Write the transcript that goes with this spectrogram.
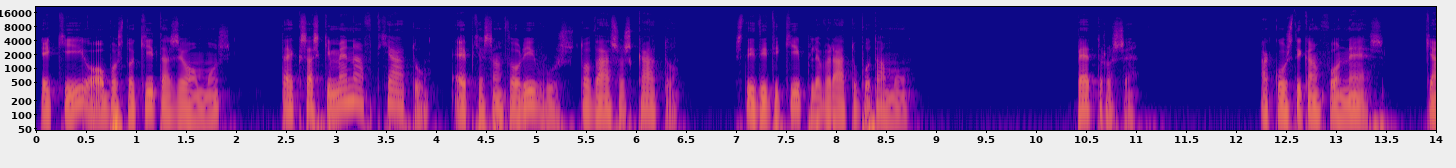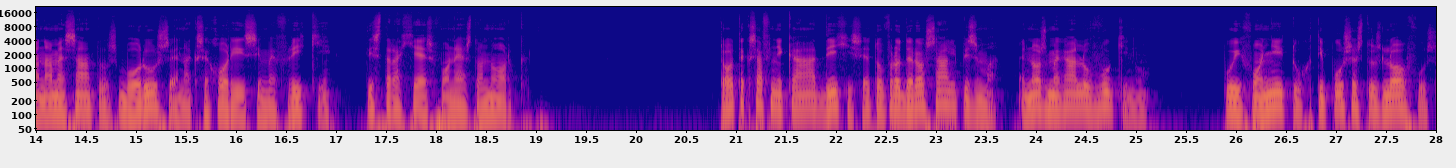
Εκεί, όπως το κοίταζε όμως, τα εξασκημένα αυτιά του έπιασαν θορύβους το δάσος κάτω, στη δυτική πλευρά του ποταμού. Πέτρωσε. Ακούστηκαν φωνές και ανάμεσά τους μπορούσε να ξεχωρίσει με φρίκι τις τραχές φωνές των όρκ. Τότε ξαφνικά αντίχησε το βροντερός σάλπισμα ενός μεγάλου βούκινου, που η φωνή του χτυπούσε στους λόφους,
